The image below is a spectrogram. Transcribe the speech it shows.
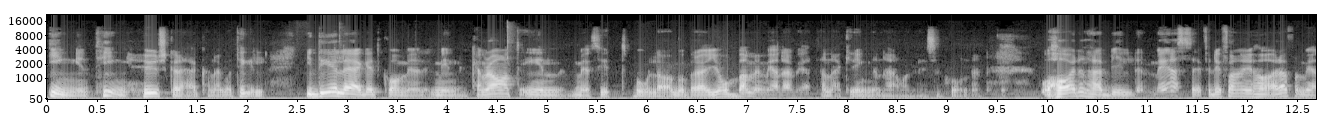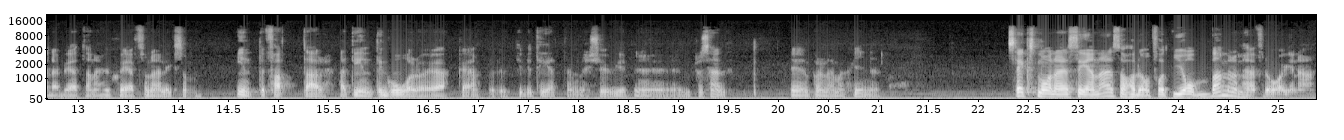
ingenting. Hur ska det här kunna gå till? I det läget kommer min kamrat in med sitt bolag och börjar jobba med medarbetarna kring den här organisationen och har den här bilden med sig. För det får han ju höra från medarbetarna hur cheferna liksom inte fattar att det inte går att öka produktiviteten med 20 eh, procent eh, på den här maskinen. Sex månader senare så har de fått jobba med de här frågorna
